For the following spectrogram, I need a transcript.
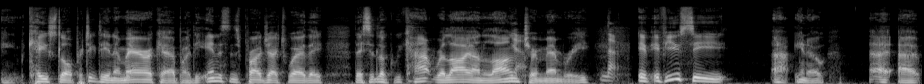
in case law, particularly in America, by the Innocence Project, where they they said, look, we can't rely on long term memory. No. If if you see, uh, you know, a,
